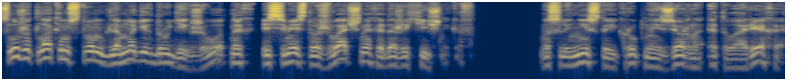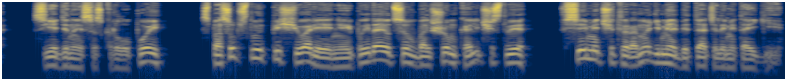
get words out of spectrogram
служат лакомством для многих других животных из семейства жвачных и даже хищников. Маслянистые и крупные зерна этого ореха, съеденные со скорлупой, способствуют пищеварению и поедаются в большом количестве всеми четвероногими обитателями тайги.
